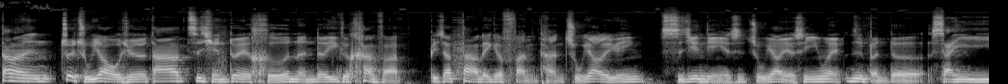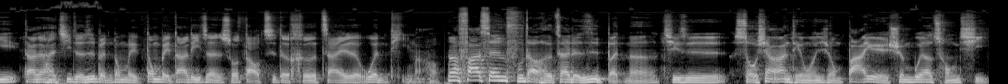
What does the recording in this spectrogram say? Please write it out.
当然，最主要我觉得大家之前对核能的一个看法。比较大的一个反弹，主要的原因时间点也是主要也是因为日本的三一一，大家还记得日本东北东北大地震所导致的核灾的问题嘛？哈，那发生福岛核灾的日本呢，其实首相岸田文雄八月也宣布要重启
